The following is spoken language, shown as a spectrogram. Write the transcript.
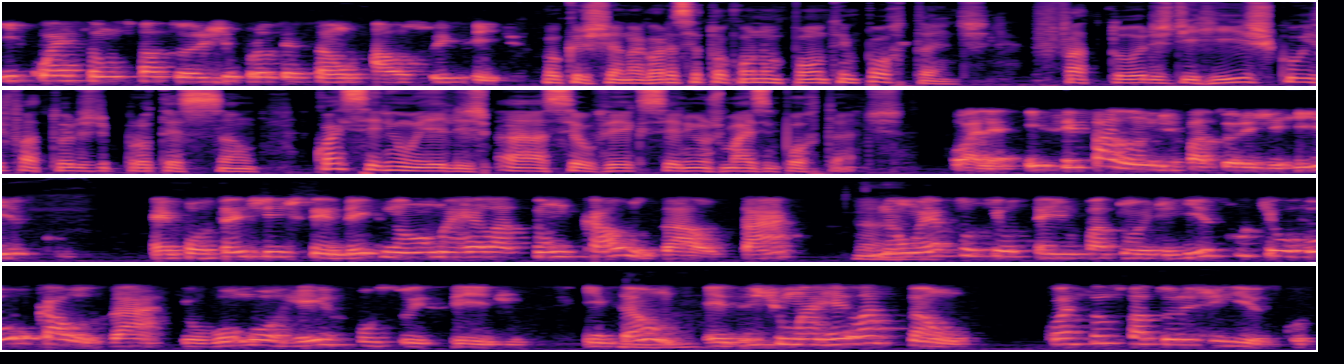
e quais são os fatores de proteção ao suicídio. Ô Cristiano, agora você tocou num ponto importante. Fatores de risco e fatores de proteção. Quais seriam eles, a seu ver, que seriam os mais importantes? Olha, e se falando de fatores de risco, é importante a gente entender que não há uma relação causal, tá? Ah. Não é porque eu tenho um fator de risco que eu vou causar, que eu vou morrer por suicídio. Então, uhum. existe uma relação. Quais são os fatores de risco?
